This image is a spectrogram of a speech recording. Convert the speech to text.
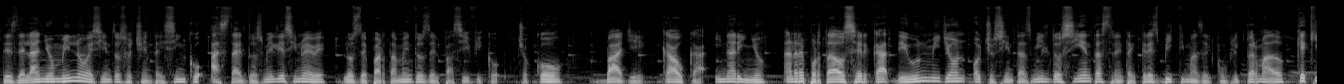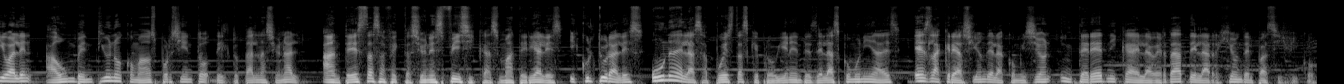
desde el año 1985 hasta el 2019, los departamentos del Pacífico, Chocó, Valle, Cauca y Nariño han reportado cerca de 1.800.233 víctimas del conflicto armado, que equivalen a un 21,2% del total nacional. Ante estas afectaciones físicas, materiales y culturales, una de las apuestas que provienen desde las comunidades es la creación de la Comisión Interétnica de la Verdad de la región del Pacífico,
